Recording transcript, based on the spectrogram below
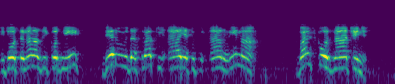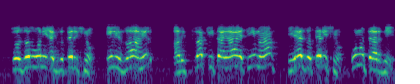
i to se nalazi kod njih, vjeruju da svaki ajet u Kur'anu ima vanjsko značenje. To zovu oni egzoterično ili zahir, Ali svaki taj ajet ima i ezoterično, unutarnji,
